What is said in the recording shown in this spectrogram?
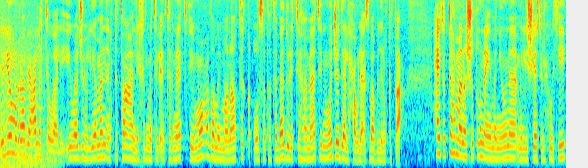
لليوم الرابع على التوالي يواجه اليمن انقطاعا لخدمة الإنترنت في معظم المناطق وسط تبادل اتهامات وجدل حول أسباب الانقطاع حيث اتهم ناشطون يمنيون ميليشيات الحوثي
